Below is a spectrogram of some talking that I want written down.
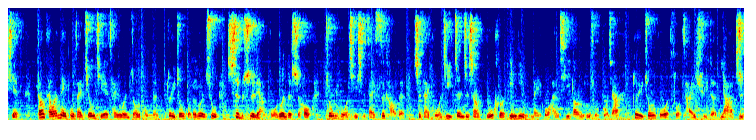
限。当台湾内部在纠结蔡英文总统的对中国的论述是不是两国论的时候，中国其实在思考的是在国际政治上如何因应美国和西方民主国家对中国所采取的压制。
